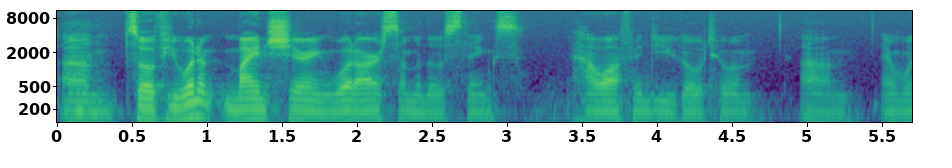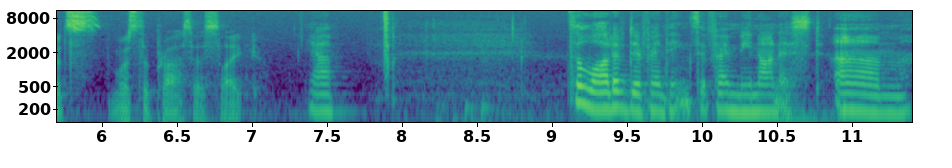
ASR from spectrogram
Um, so if you wouldn't mind sharing, what are some of those things? How often do you go to them? Um, and what's what's the process like? Yeah. It's a lot of different things, if I'm being honest. Um,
